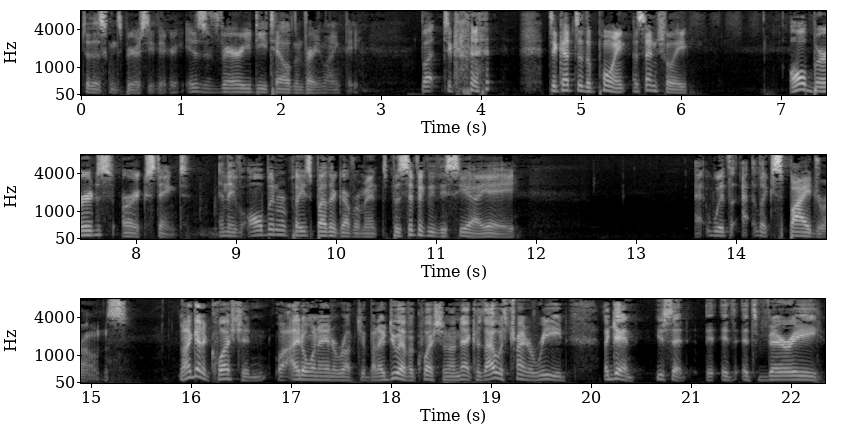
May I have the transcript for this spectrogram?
to this conspiracy theory. It is very detailed and very lengthy. But to cut, to cut to the point, essentially, all birds are extinct, and they've all been replaced by their government, specifically the CIA, with like spy drones. Now, I got a question. Well, I don't want to interrupt you, but I do have a question on that because I was trying to read. Again, you said it, it's it's very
